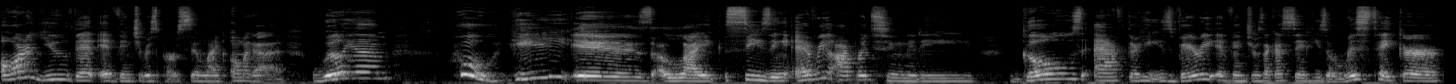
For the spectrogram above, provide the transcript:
Are you that adventurous person? Like, oh my God, William, who he is like seizing every opportunity goes after, he's very adventurous. Like I said, he's a risk taker.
